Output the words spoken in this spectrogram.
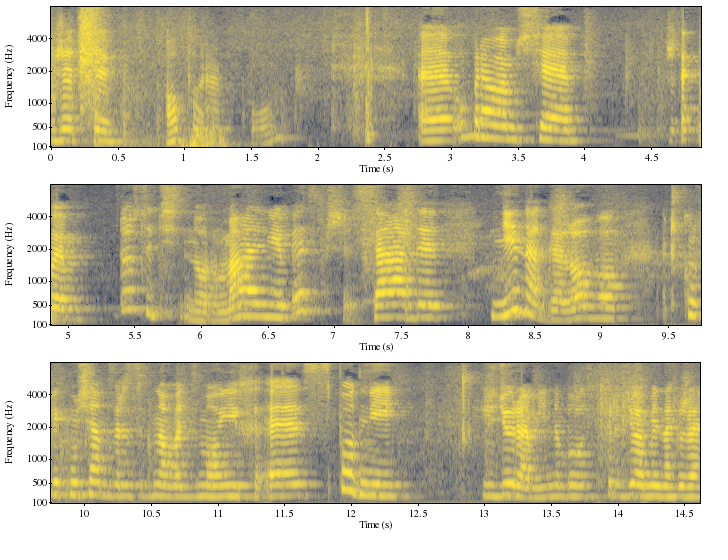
rzeczy o poranku. E, ubrałam się, że tak powiem, dosyć normalnie, bez przesady, nie na galowo, aczkolwiek musiałam zrezygnować z moich e, spodni z dziurami, no bo stwierdziłam jednak, że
